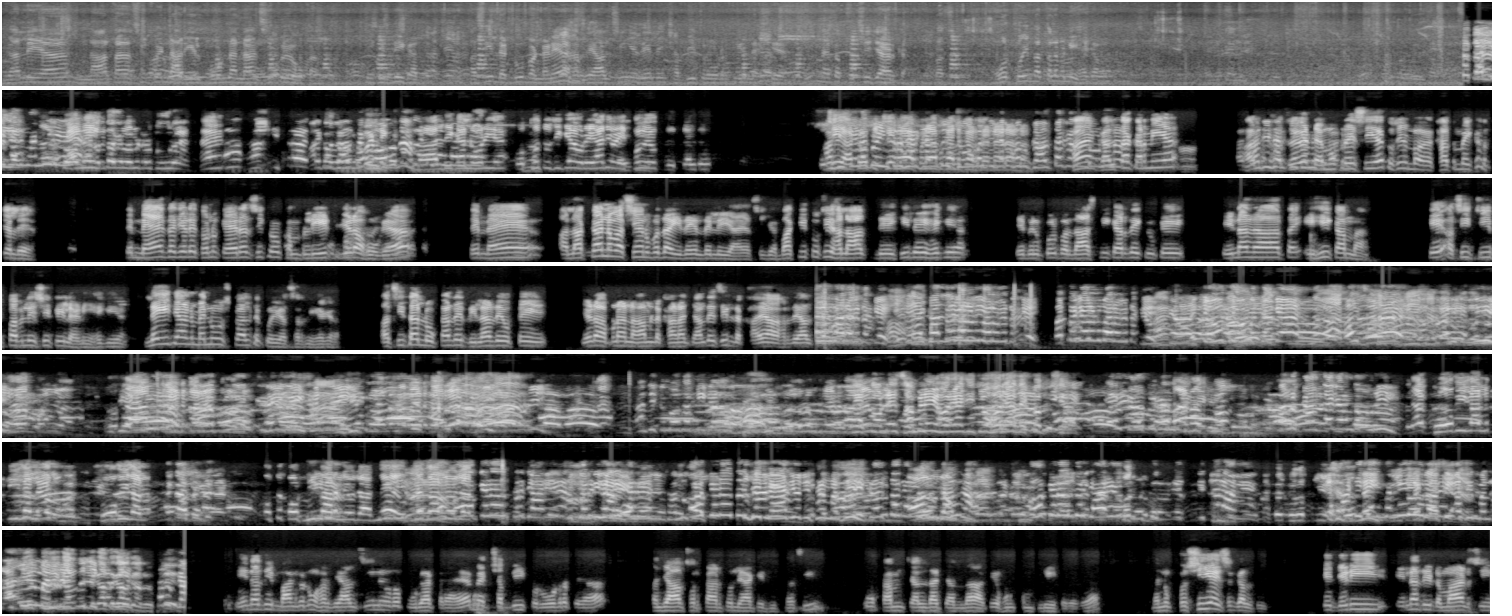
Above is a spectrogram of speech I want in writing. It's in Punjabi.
ਗੱਲ ਇਹ ਆ ਨਾ ਤਾਂ ਅਸੀਂ ਕੋਈ ਨਾਰੀਅਲ ਫੋੜਨਾ ਨਾ ਅਸੀਂ ਕੋਈ ਹੋਕਾ ਸਿੱਧੀ ਗੱਲ। ਅਸੀਂ ਲੱਡੂ ਵੰਡਣੇ ਆ ਹਰਦਿਆਲ ਸਿੰਘ ਇਹਦੇ ਲਈ 26 ਕਰੋੜ ਰੁਪਏ ਲੈ ਕੇ ਆਇਆ। ਮੈਂ ਤਾਂ ਖੁਸ਼ੀ ਜ਼ਾਹਰ ਕਰ ਬਸ। ਹੋਰ ਕੋਈ ਮਤਲਬ ਨਹੀਂ ਹੈਗਾ। ਕਿਲੋਮੀਟਰ ਦੂਰ ਹੈ। ਇਸ ਤਰ੍ਹਾਂ ਦੇਖੋ ਗੱਲ ਤਾਂ ਕਰੋ ਨਾ। ਨਾਲ ਦੀ ਗੱਲ ਹੋ ਰਹੀ ਹੈ। ਉੱਥੋਂ ਤੁਸੀਂ ਕਿਹਾ ਉਰੇ ਆ ਜਾਓ ਇੱਥੋਂ ਚੱਲ ਜਾਓ ਤੁਸੀਂ ਅਸੀਂ ਆਟੋ ਕਿਹੜਾ ਕੋਈ ਪਿੱਛੇ ਮੈਂ ਇੰਟਰਫੇਅਰ ਆਪਣੇ ਆਪ ਗੱਲ ਕਰ ਲੈਣਾ ਹਾਂ ਤਾਂ ਕਰਨੀ ਹੈ। ਹਾਂਜੀ ਸਰ, ਕਹਿਣਾ ਡੈਮੋਕ੍ਰੇਸੀ ਹੈ ਤੁਸੀਂ ਖਤਮ ਹੀ ਕਰਨ ਚੱਲੇ ਆ। ਤੇ ਮੈਂ ਤਾਂ ਜਿਹੜੇ ਤੁਹਾਨੂੰ ਕਹਿ ਰਿਹਾ ਸੀ ਕਿ ਉਹ ਕੰਪਲੀਟ ਜਿਹੜਾ ਹੋ ਗਿਆ ਤੇ ਮੈਂ ਇਲਾਕਾ ਨਿਵਾਸੀਆਂ ਨੂੰ ਵਧਾਈ ਦੇਣ ਦੇ ਲਈ ਆਇਆ ਸੀਗਾ। ਬਾਕੀ ਤੁਸੀਂ ਹਾਲਾਤ ਦੇਖ ਹੀ ਲਏ ਹੈਗੇ ਆ ਇਹ ਬਿਲਕੁਲ ਬਰਦਾਸ਼ਤ ਨਹੀਂ ਕਰਦੇ ਕਿਉਂਕਿ ਇਹਨਾਂ ਦਾ ਤਾਂ ਇਹੀ ਕੰਮ ਆ ਕਿ ਅਸੀਂ ਚੀਪ ਪਬਲਿਸਿਟੀ ਲੈਣੀ ਹੈਗੀ ਆ। ਲਈ ਜਾਣ ਮੈਨੂੰ ਉਸ ਗੱਲ ਤੇ ਕੋਈ ਅਸਰ ਨਹੀਂ ਹੈਗਾ। ਅਸੀਂ ਤਾਂ ਲੋਕਾਂ ਦੇ ਦਿਲਾਂ ਦੇ ਉੱਤੇ ਜਿਹੜਾ ਆਪਣਾ ਨਾਮ ਲਿਖਾਉਣਾ ਚਾਹੁੰਦੇ ਸੀ ਲਿਖਾਇਆ ਹਰਦਿਆਲ ਸਿੰਘ। ਮਾਰੋਗੇ ਧੱਕੇ ਇਹ ਗੱਲ ਨਹੀਂ ਕਰਨ ਮਾਰੋਗੇ ਧੱਕੇ ਪੱਤਰਕਾਰ ਨੂੰ ਮਾਰੋਗੇ ਧੱਕੇ ਕਿਉਂ ਕਿਉਂ ਮੰਨ ਗਿਆ ਓਏ ਸਰ ਤੁਸੀਂ ਆਪ ਵੇਟ ਕਰ ਰਹੇ ਹੋ। ਨਹੀਂ ਨਹੀਂ ਸਰ ਨਹੀਂ। ਵੇਟ ਕਰ ਰਹੇ ਹੋ। ਹਾਂਜੀ ਕਮੋ ਦਾ ਕੀ ਕਹਿਣਾ ਇਹ ਤੁਹਾਡੇ ਸਾਹਮਣੇ ਹੀ ਹੋ ਰਿਹਾ ਜੀ ਜੋ ਹੋ ਰਿਹਾ ਦੇਖੋ ਤੁਸੀਂ। ਸਾਨੂੰ ਗੱਲ ਤਾਂ ਕਰਨ ਦੋ ਪੂਰੀ। ਹੋ ਵੀ ਗੱਲ ਕੀ ਗੱਲ ਹੋ? ਵੀ ਗੱਲ। ਉੱਥੇ ਕੋਠੀ ਕਰ ਲਿਓ ਜਾ ਕੇ ਉੱਥੇ ਕਰ ਲਿਓ ਜਾ ਉਹ ਕਿਹੜਾ ਉੱਧਰ ਜਾ ਰਹੇ ਆ? ਉੱਧਰ ਨਹੀਂ ਜਾ ਰਹੇ ਸਾਨੂੰ ਉਹ ਕਿਹੜਾ ਉੱਧਰ ਤੁਸੀਂ ਲੈ ਜਿਓ ਜਿੱਥੇ ਮਰਜ਼ੀ। ਉਹ ਕਿਹੜਾ ਉੱਧਰ ਜਾ ਰਹੇ ਹੋ ਕਿੱਧਰ ਆ ਰਹੇ ਆ? ਨਹੀਂ ਅਸੀਂ ਅਸੀਂ ਮੰਨ ਅਸੀਂ ਮੰਨ ਰਹੇ ਕੋਈ ਦਿੱਕਤ ਨਹੀਂ। ਇਹਨਾਂ ਦੀ ਮੰਗ ਨੂੰ ਹਰਦਿਆਲ ਸਿੰਘ ਨੇ ਉਦੋਂ ਪੂਰਾ ਕਰਾਇਆ। ਮੈਂ 26 ਕਰੋੜ ਰੁਪਇਆ ਪੰਜਾਬ ਸਰਕਾਰ ਤੋਂ ਲਿਆ ਕੇ ਦਿੱਤਾ ਸੀ। ਉਹ ਕੰਮ ਚੱਲਦਾ ਚੱਲਦਾ ਆ ਕੇ ਹੁਣ ਕੰਪਲੀਟ ਹੋ ਗਿਆ। ਮੈਨੂੰ ਖੁਸ਼ੀ ਹੈ ਇਸ ਗੱਲ ਦੀ ਕਿ ਜਿਹੜੀ ਇਹਨਾਂ ਦੀ ਡਿਮਾਂਡ ਸੀ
